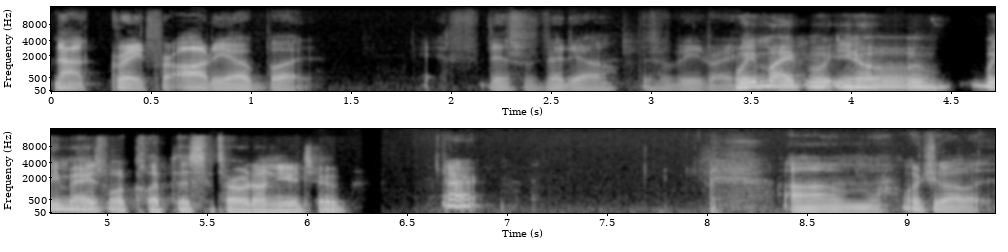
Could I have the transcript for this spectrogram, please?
not great for audio, but if this was video, this would be right. We might, you know, we may as well clip this and throw it on YouTube. All right. Um, what you call it?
